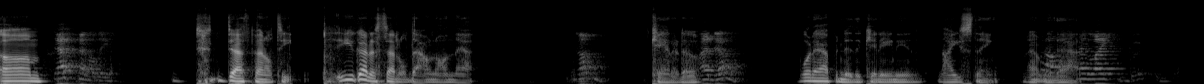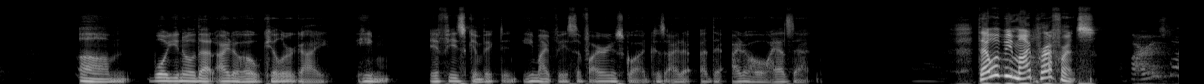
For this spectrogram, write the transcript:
Um, Death penalty. death penalty. You got to settle down on that, No, Canada. I don't. What happened to the Canadian nice thing? What happened to that? I like good people. Um, well, you know that Idaho killer guy. He, if he's convicted, he might face a firing squad because Idaho, Idaho has that. That would be my preference. A firing squad?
